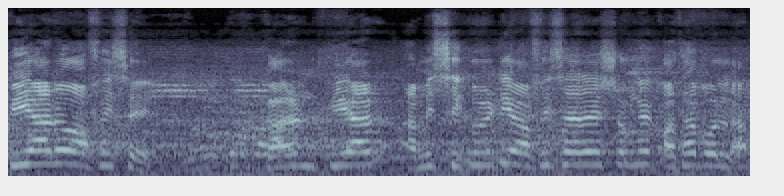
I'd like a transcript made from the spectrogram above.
পিআরও অফিসে। কারণ পিআর, আমি সিকিউরিটি অফিসারের সঙ্গে কথা বললাম।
